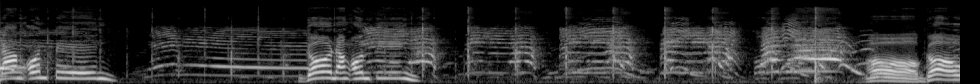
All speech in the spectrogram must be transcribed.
nang onting. Go nang onting. Oh, go.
